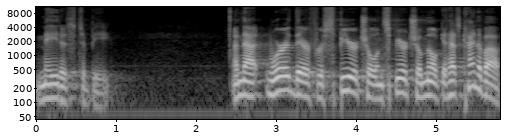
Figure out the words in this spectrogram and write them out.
made us to be. And that word there for spiritual and spiritual milk, it has kind of a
